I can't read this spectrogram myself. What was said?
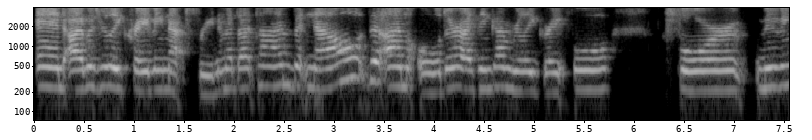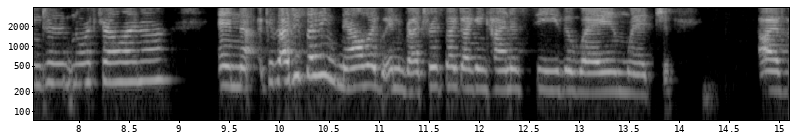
And I was really craving that freedom at that time. But now that I'm older, I think I'm really grateful for moving to North Carolina and because I just I think now like in retrospect I can kind of see the way in which I've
